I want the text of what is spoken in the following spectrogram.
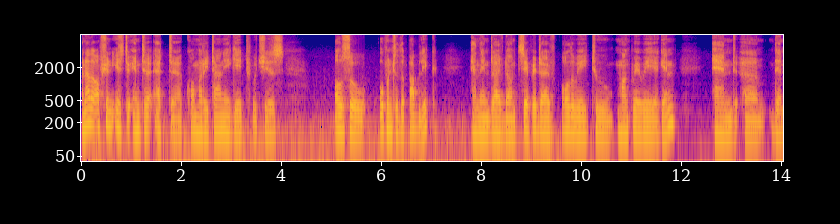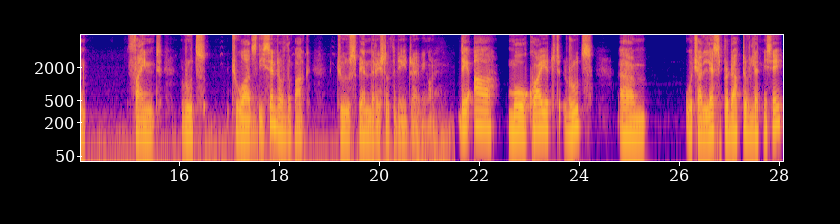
Another option is to enter at uh, Kwa Maritane Gate, which is also open to the public, and then drive down Tsepe Drive all the way to Mankweng Way again, and um, then find routes towards the center of the park to spend the rest of the day driving on. There are more quiet routes, um, which are less productive, let me say,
